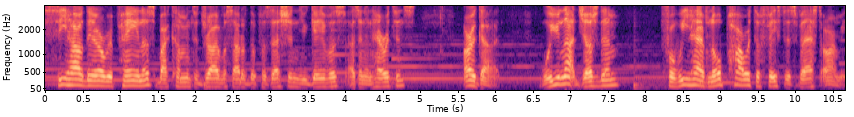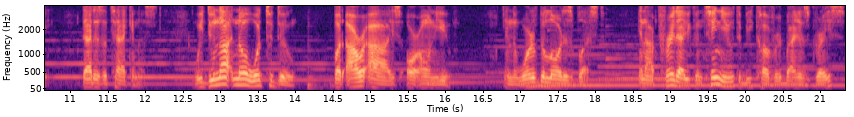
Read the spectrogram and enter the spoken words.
See how they are repaying us by coming to drive us out of the possession you gave us as an inheritance? Our God, will you not judge them? For we have no power to face this vast army that is attacking us. We do not know what to do, but our eyes are on you. And the word of the Lord is blessed. And I pray that you continue to be covered by his grace,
